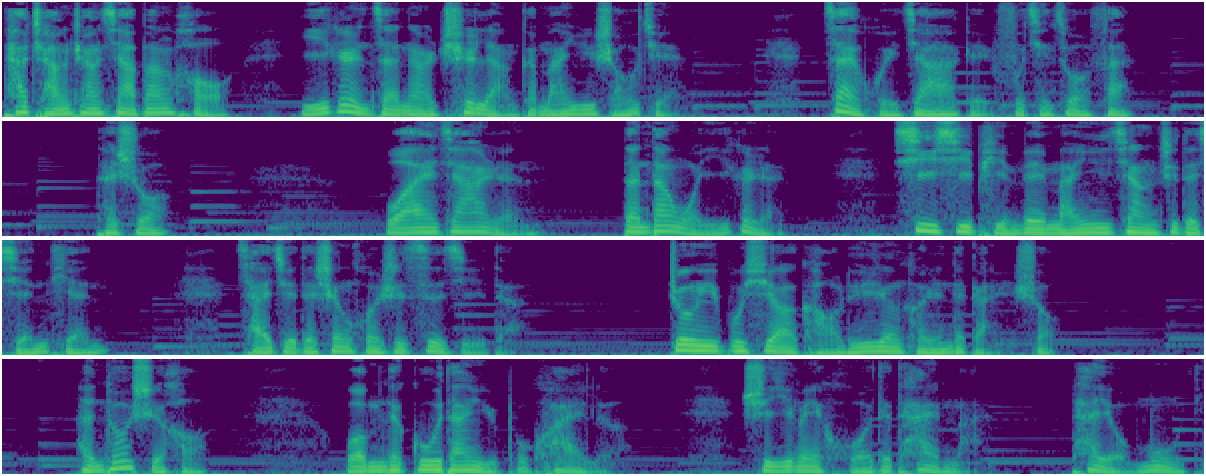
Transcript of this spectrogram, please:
他常常下班后一个人在那儿吃两个鳗鱼手卷，再回家给父亲做饭。他说：“我爱家人，但当我一个人，细细品味鳗鱼酱汁的咸甜，才觉得生活是自己的，终于不需要考虑任何人的感受。很多时候。”我们的孤单与不快乐，是因为活得太满，太有目的。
